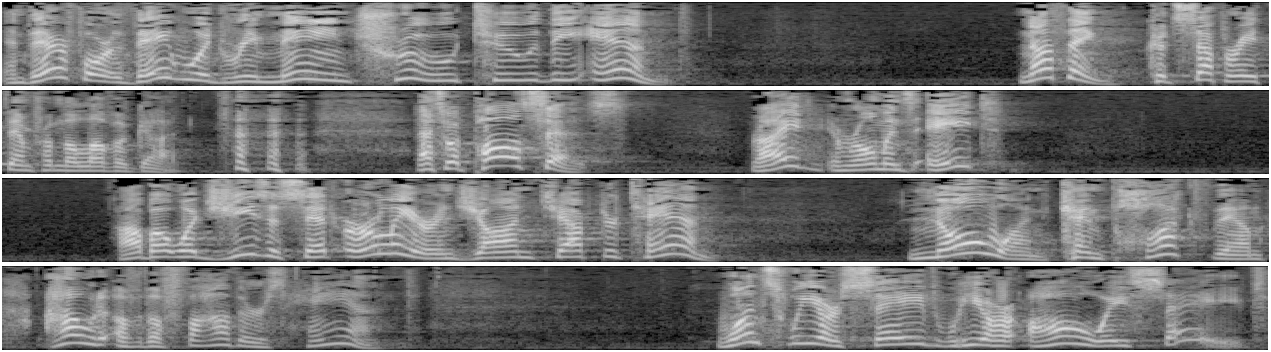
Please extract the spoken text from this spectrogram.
And therefore they would remain true to the end. Nothing could separate them from the love of God. That's what Paul says, right? In Romans 8. How about what Jesus said earlier in John chapter 10? No one can pluck them out of the Father's hand. Once we are saved, we are always saved.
